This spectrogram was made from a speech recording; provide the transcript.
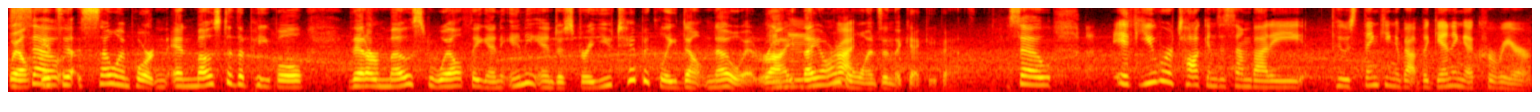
Well, So- it's uh, so important, and most of the people that are most wealthy in any industry, you typically don't know it, right? Mhm, They are right. the ones in the khaki pants. So, if you were talking to somebody who's thinking about beginning a career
